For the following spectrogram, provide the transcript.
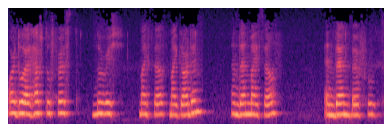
Or do I have to first nourish myself, my garden, and then myself, and then bear fruit?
